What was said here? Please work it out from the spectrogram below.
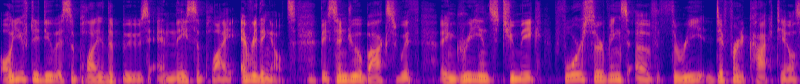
All you have to do is supply the booze, and they supply everything else. They send you a box with ingredients to make four servings of three different cocktails,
